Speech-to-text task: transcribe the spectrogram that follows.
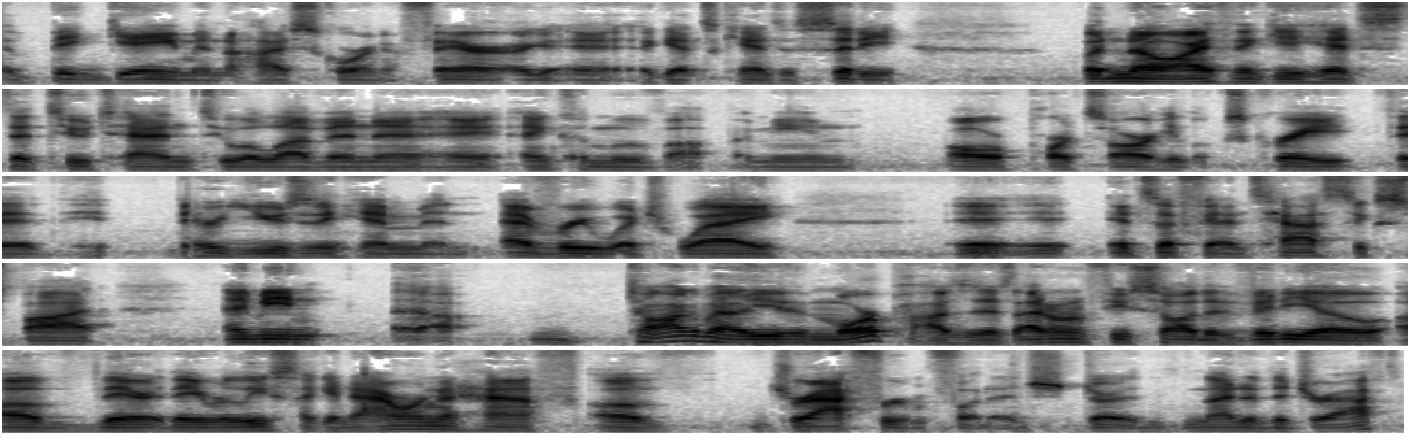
a big game in a high scoring affair against Kansas City. But no, I think he hits the 210, 211 and, and can move up. I mean, all reports are he looks great. They, they're using him in every which way. It, it, it's a fantastic spot. I mean, uh, talk about even more positives. I don't know if you saw the video of their they released like an hour and a half of draft room footage during the night of the draft.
